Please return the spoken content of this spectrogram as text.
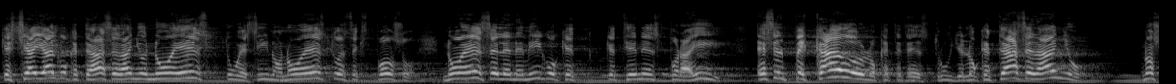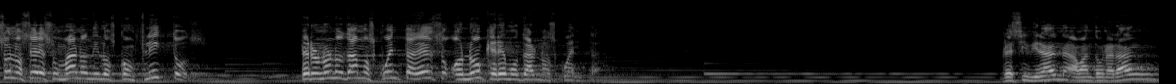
que si hay algo que te hace daño no es tu vecino, no es tu ex esposo, no es el enemigo que, que tienes por ahí, es el pecado lo que te destruye, lo que te hace daño. No son los seres humanos ni los conflictos. Pero no nos damos cuenta de eso o no queremos darnos cuenta. Recibirán, abandonarán,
